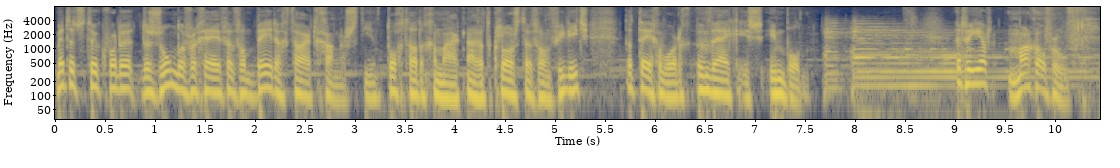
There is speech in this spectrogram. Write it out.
Met het stuk worden de zonden vergeven van bedevaartgangers die een tocht hadden gemaakt naar het klooster van Village, dat tegenwoordig een wijk is in Bonn. Het weer, Marco Verhoef.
